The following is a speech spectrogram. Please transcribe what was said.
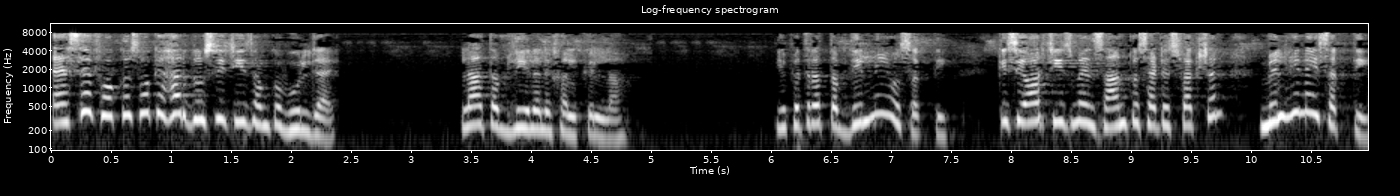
ایسے فوکس ہو کہ ہر دوسری چیز ہم کو بھول جائے۔ لا تبدیل لخلق اللہ۔ یہ فطرت تبدیل نہیں ہو سکتی۔ کسی اور چیز میں انسان کو سیٹسفیکشن مل ہی نہیں سکتی۔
